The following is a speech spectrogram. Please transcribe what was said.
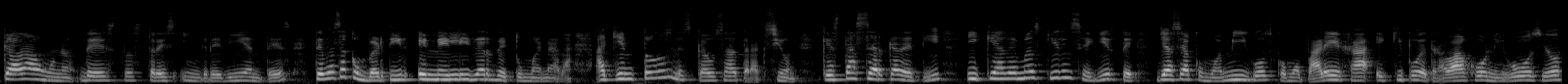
cada uno de estos tres ingredientes, te vas a convertir en el líder de tu manada, a quien todos les causa atracción, que está cerca de ti y que además quieren seguirte, ya sea como amigos, como pareja, equipo de trabajo, negocio,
